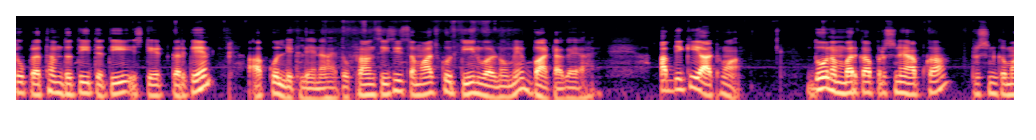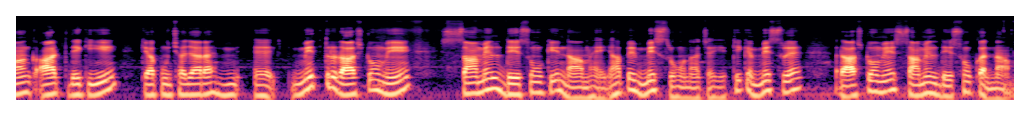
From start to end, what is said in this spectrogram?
तो प्रथम, द्वितीय, तृतीय स्टेट करके आपको लिख लेना है। तो फ्रांसीसी समाज को तीन वर्णों में बांटा गया है। अब देखिए आठवां। दो नंबर का प्रश्न है आपका। प्रश्न क्रमांक आठ, देखिए क्या पूछा जा रहा है। मित्र राष्ट्रों में शामिल देशों के नाम है। यहाँ पे मिस्र होना चाहिए, ठीक है? मिस्र राष्ट्रों में शामिल देशों का नाम।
